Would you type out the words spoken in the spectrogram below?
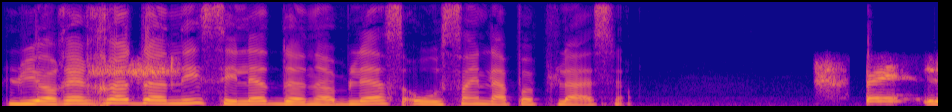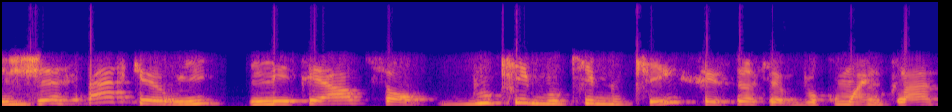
lui aurait redonné ses lettres de noblesse au sein de la population? Ben, j'espère que oui. Les théâtres sont bouqués, bouqués, bouqués. C'est sûr qu'il y a beaucoup moins de place.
